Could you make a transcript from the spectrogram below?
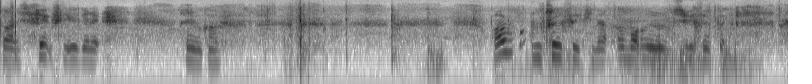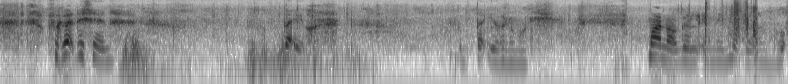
Guys, hopefully you get it. There we go. I'm, I'm toothpicking it. I'm not really too toothpick, but forget this in. Bet you. I bet you any money. Might not get it in, not going, but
